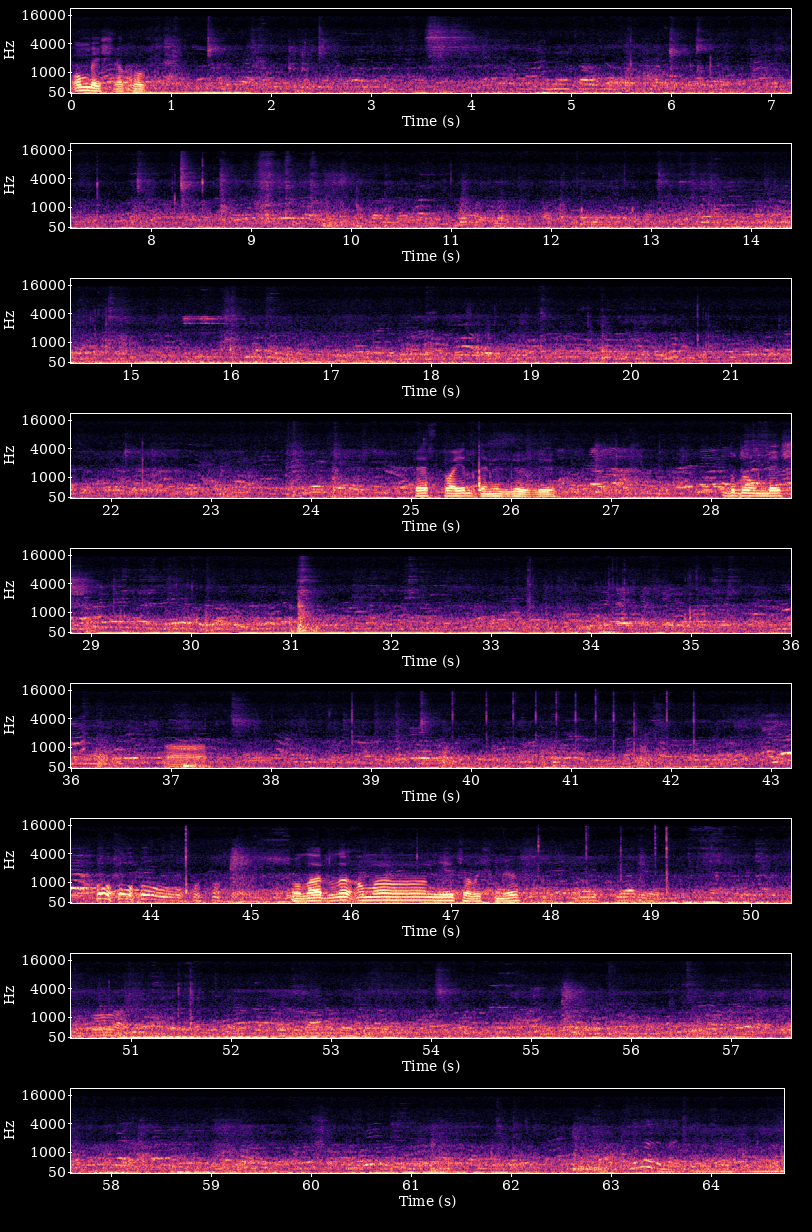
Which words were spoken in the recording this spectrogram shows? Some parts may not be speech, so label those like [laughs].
15 lira kol. Buy'ın temiz gözlüğü. Bu da 15. Aa. Solarlı ama niye çalışmıyor?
